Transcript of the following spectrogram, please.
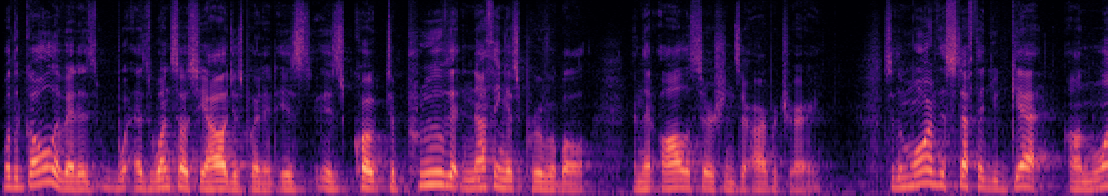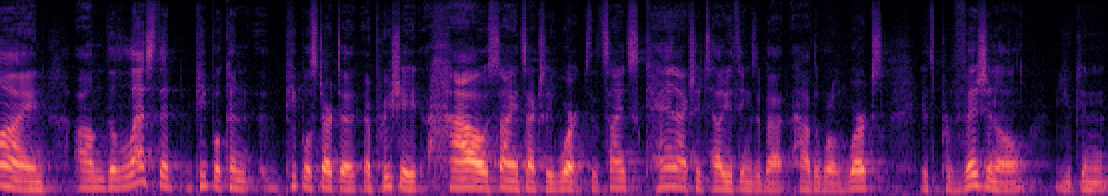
well, the goal of it is, as one sociologist put it, is, is, quote, to prove that nothing is provable and that all assertions are arbitrary. So the more of the stuff that you get online, um, the less that people can people start to appreciate how science actually works. That science can actually tell you things about how the world works. It's provisional. You can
